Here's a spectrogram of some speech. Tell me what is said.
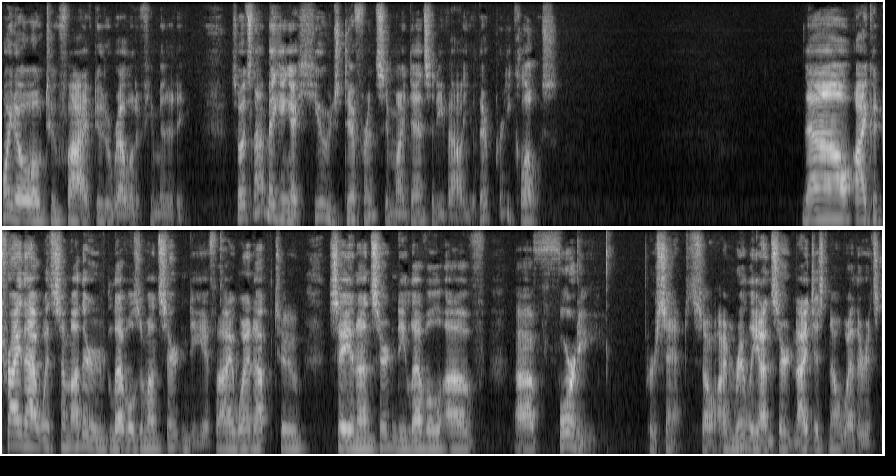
0.0025 due to relative humidity. So it's not making a huge difference in my density value. They're pretty close. Now, I could try that with some other levels of uncertainty. If I went up to, say, an uncertainty level of uh, 40%, so I'm really uncertain. I just know whether it's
